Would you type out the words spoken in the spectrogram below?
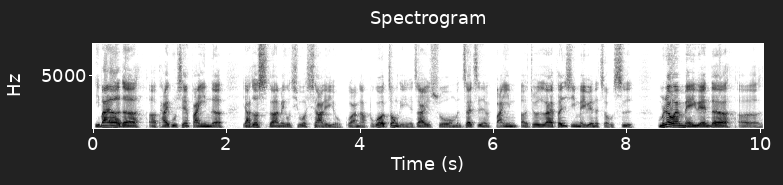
礼拜二的呃台股先反映的亚洲时段美股期货下跌有关啊，不过重点也在于说我们在之前反映呃就是在分析美元的走势，我们认为美元的呃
